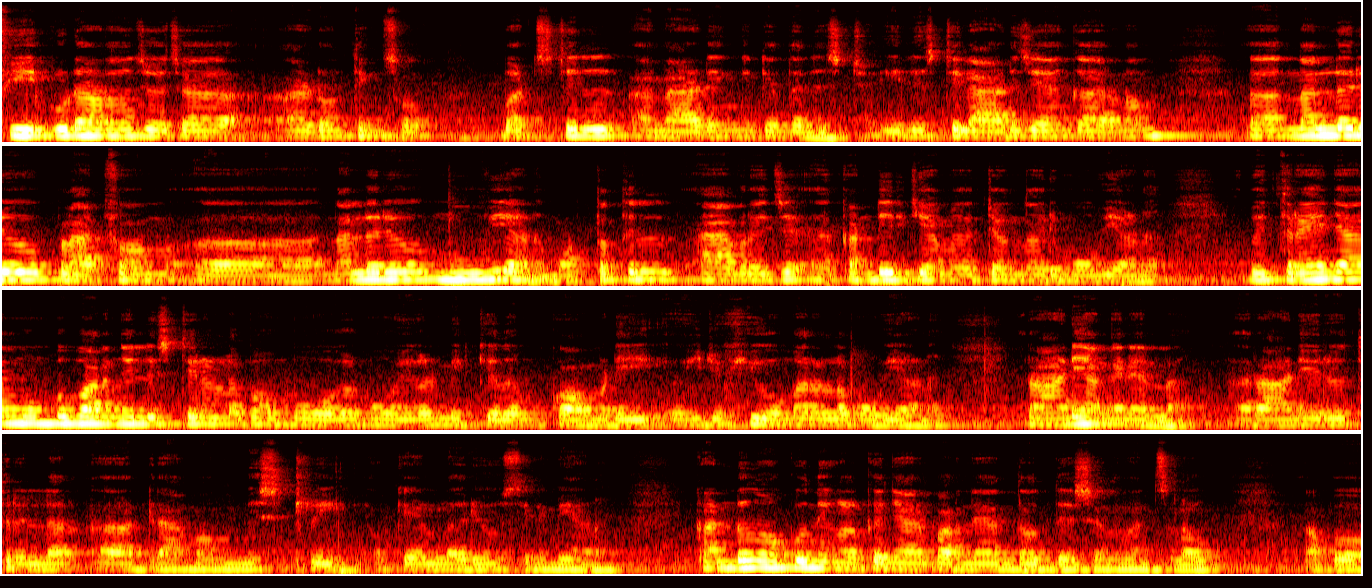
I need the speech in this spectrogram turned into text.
ഫീൽ ഗുഡ് ആണോ എന്ന് ചോദിച്ചാൽ I don't think so but still I'm adding it in the list ഈ ലിസ്റ്റിൽ ആഡ് ചെയ്യാൻ കാരണം നല്ലൊരു പ്ലാറ്റ്ഫോം നല്ലൊരു മൂവിയാണ് മൊത്തത്തിൽ ആവറേജ് കണ്ടിരിക്കാൻ പറ്റുന്ന ഒരു മൂവിയാണ് ഇപ്പോൾ ഇത്രയും ഞാൻ മുമ്പ് പറഞ്ഞ ലിസ്റ്റിലുള്ള മൂവികൾ മിക്കതും കോമഡി ഒരു ഹ്യൂമർ ഉള്ള മൂവിയാണ് റാണി അങ്ങനെയല്ല. റാണി ഒരു ത്രില്ലർ ഡ്രാമ മിസ്റ്ററി ഒക്കെയുള്ള ഒരു സിനിമയാണ് കണ്ടു നോക്കൂ നിങ്ങൾക്ക് ഞാൻ പറഞ്ഞ എന്താ ഉദ്ദേശം എന്ന് മനസ്സിലാവും. അപ്പോൾ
